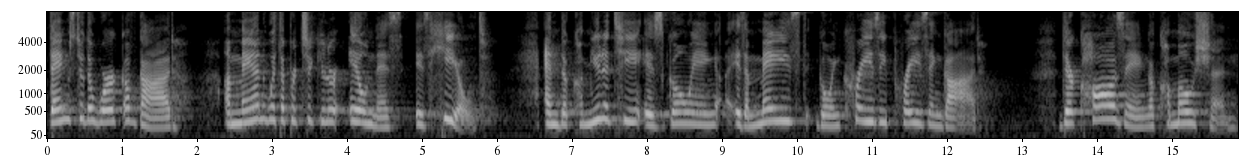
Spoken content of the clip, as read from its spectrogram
thanks to the work of God, a man with a particular illness is healed. And the community is going, is amazed, going crazy, praising God. They're causing a commotion.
